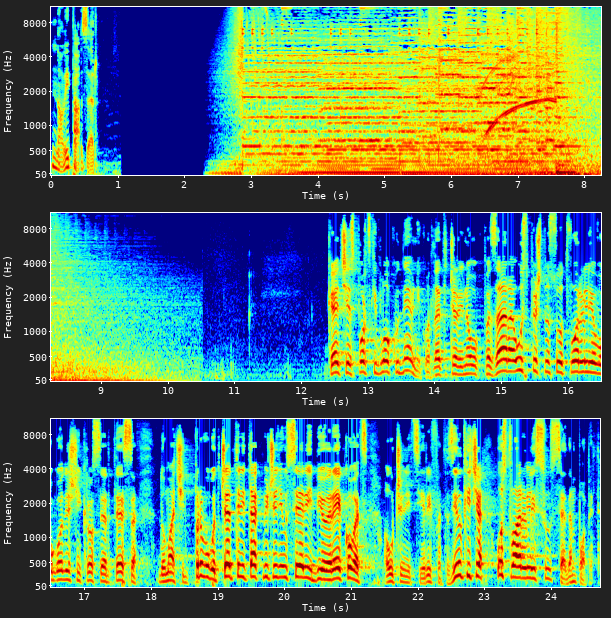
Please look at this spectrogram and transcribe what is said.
Novi Pazar. Kreće sportski blok u dnevniku. Atletičari Novog pazara uspješno su otvorili ovogodišnji kroz RTS-a. Domaćin prvog od četiri takmičenja u seriji bio je Rekovac, a učenici Rifata Zilkića ostvarili su sedam pobjeda.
